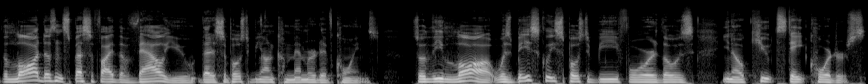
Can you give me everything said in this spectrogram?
The law doesn't specify the value that is supposed to be on commemorative coins. So the law was basically supposed to be for those, you know, cute state quarters,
